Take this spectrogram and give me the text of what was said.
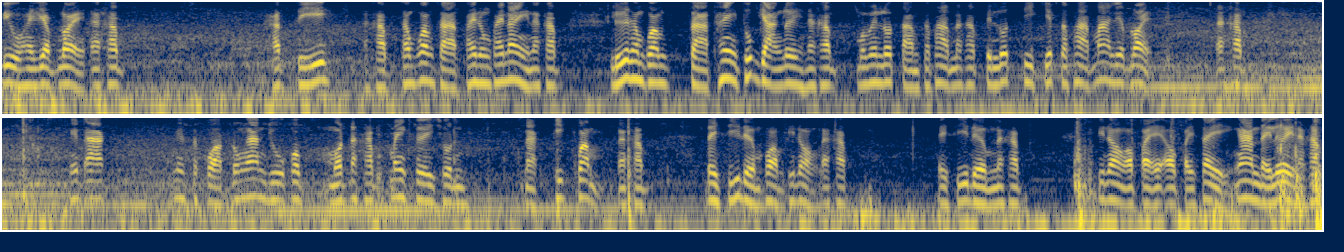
บิวให้เรียบร้อยนะครับ ขัดสีนะครับทำความสะอาดภายนงภายในนะครับ หรือทำความสะอาดให้ทุกอย่างเลยนะครับโมเป็นรถตามสภาพนะครับ เป็นรถที่เก็บสภาพมาเรียบร้อยนะครับ เม็ดอาร์คเม็ดสปอร์ตโรงงานอยู่ครบหมดนะครับ ไม่เคยชนหนักพลิกคว่ำนะครับ ได้สีเดิมพร้อมพี่น้องนะครับ ได้สีเดิมนะครับ พี่น้องเอาไปเอาไปใส่งานได้เลยนะครับ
